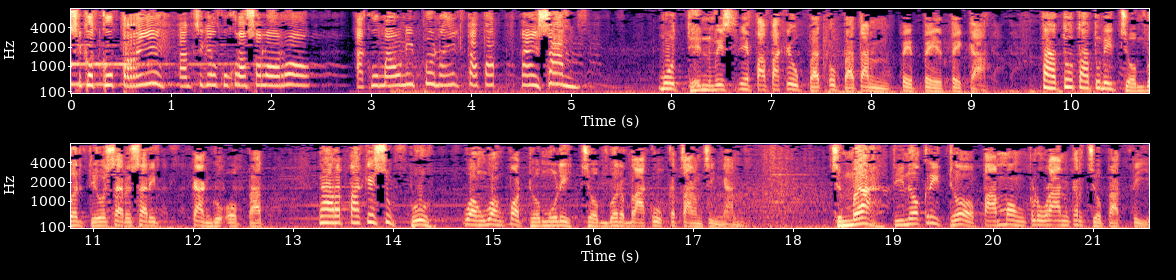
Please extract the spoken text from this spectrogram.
Sikutku perih lan sikilku krasa lara. Aku mau nipu nanging tatap paisan. Mudin wis nyepatake obat-obatan PPPK. Tatu-tatune Jombor Dewa seri-seri kanggo obat. Ngarepake subuh wong-wong padha mulih Jombor mlaku kecangcingan. Jemah dina krida pamong kelurahan kerja bakti.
